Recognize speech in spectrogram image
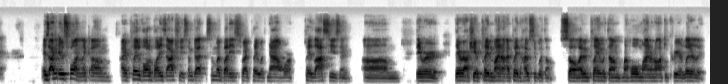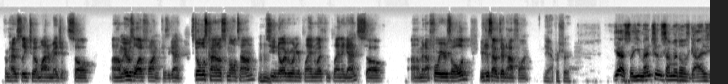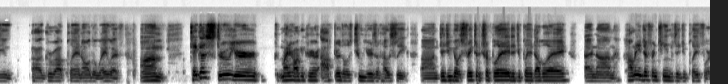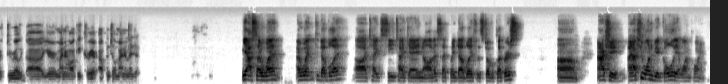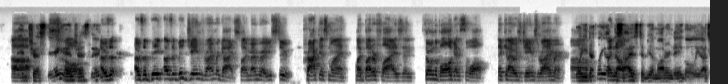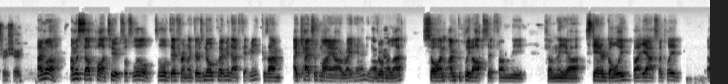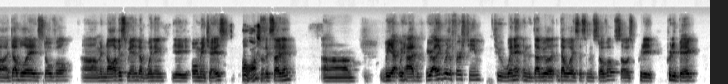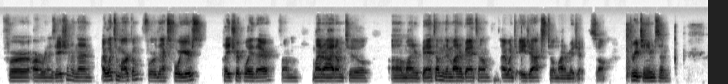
it was it was fun. Like um, I played with a lot of buddies. Actually, some got some of my buddies who I play with now or played last season. Um, they were they were actually I played minor. I played house league with them, so I've been playing with them my whole minor hockey career, literally from house league to a minor midget. So um, it was a lot of fun because again, Stouffville's kind of a small town, Mhm. so you know everyone you're playing with and playing against. So, um, and at four years old, you're just out there to have fun. Yeah, for sure. Yeah, so you mentioned some of those guys you uh, grew up playing all the way with. Um, take us through your minor hockey career after those two years of house league. Um, did you go straight to AAA? Did you play Double A? And um, how many different teams did you play for throughout uh, your minor hockey career up until minor midget? Yeah, so I went I went to double A, uh C, Tyke A, novice. I played double A for the Stouffville Clippers. Um actually I actually wanted to be a goalie at one point. Uh interesting, so interesting. I was a I was a big I was a big James Reimer guy. So I remember I used to practice my my butterflies and throwing the ball against the wall, thinking I was James Reimer. well, you Um, definitely have the no. size to be a modern day goalie, that's for sure. I'm a I'm a southpaw too, so it's a little it's a little different. Like there's no equipment that fit me because I'm I catch with my uh, right hand and I throw with my left. So I'm I'm complete opposite from the from the uh, standard goalie. But yeah, so I played uh, double A in Stouffville. Um, in novice, we ended up winning the OMHAs, Oh, which was awesome. exciting. Um, we we had we were, I think we were the first team to win it in the double double A system in Stouffville, so it was pretty pretty big for our organization. And then I went to Markham for the next four years, played AAA there from minor atom to uh, minor Bantam, and then minor Bantam I went to Ajax till minor midget. So three teams, and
